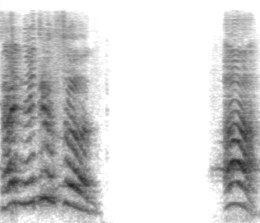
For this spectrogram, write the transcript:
Sen ne diyorsun? Aa.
